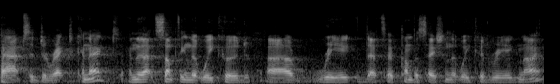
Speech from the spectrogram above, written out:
perhaps a direct connect, and that's something that we could, uh, re, that's a conversation that we could reignite.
